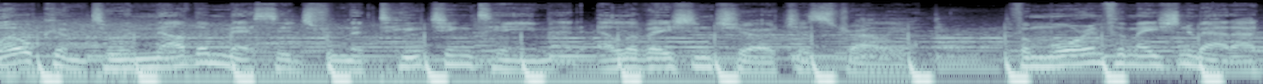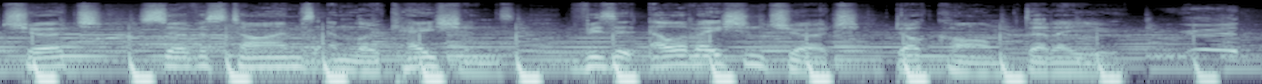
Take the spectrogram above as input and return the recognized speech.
Welcome to another message from the teaching team at Elevation Church Australia. For more information about our church, service times, and locations, visit elevationchurch.com.au. Good.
